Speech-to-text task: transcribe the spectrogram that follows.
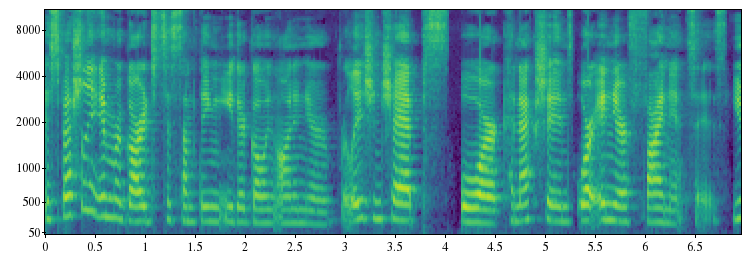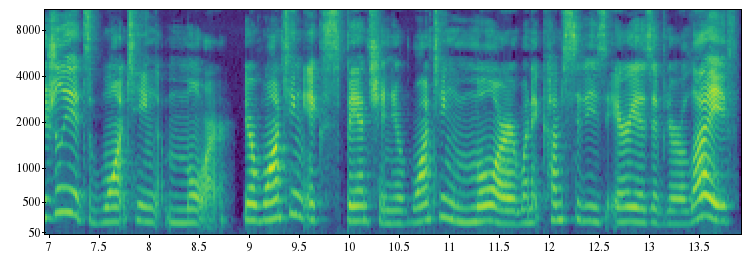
especially in regards to something either going on in your relationships or connections or in your finances. Usually it's wanting more. You're wanting expansion, you're wanting more when it comes to these areas of your life,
